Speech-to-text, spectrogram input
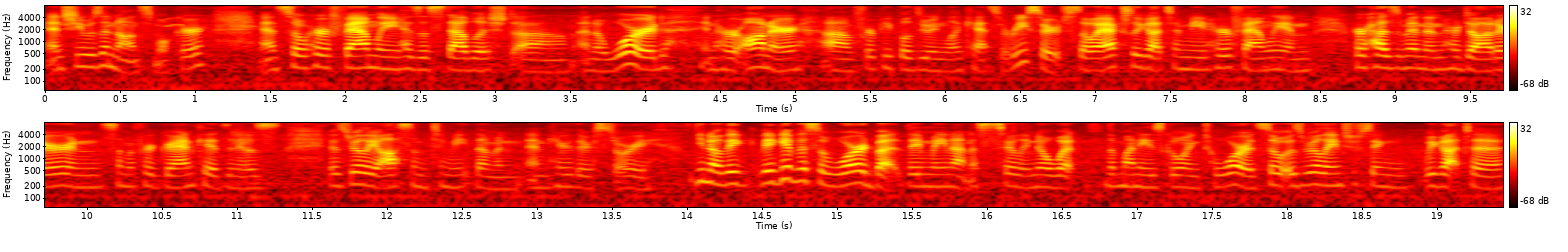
and she was a non-smoker, and so her family has established um, an award in her honor um, for people doing lung cancer research. So I actually got to meet her family and her husband and her daughter and some of her grandkids, and it was it was really awesome to meet them and, and hear their story. You know, they, they give this award, but they may not necessarily know what the money is going towards. So it was really interesting. We got to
